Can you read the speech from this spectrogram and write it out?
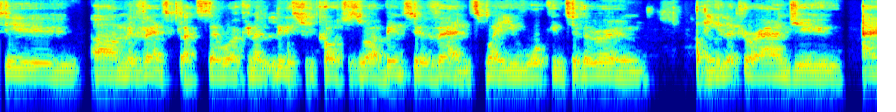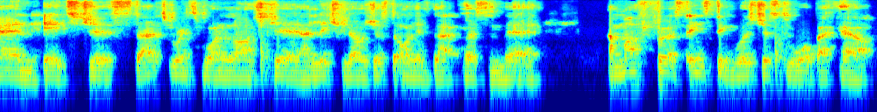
to um, events, like I said, working at leadership coach as well. I've been to events where you walk into the room and you look around you, and it's just. I went to one last year, and literally, I was just the only black person there. And my first instinct was just to walk back out.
